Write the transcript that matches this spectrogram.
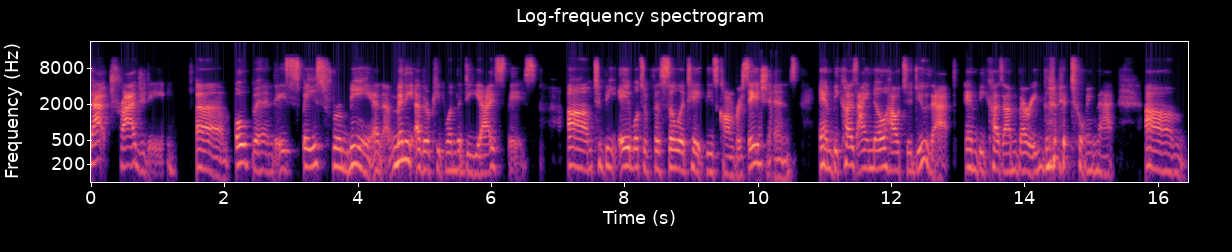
that tragedy um, opened a space for me and many other people in the dei space um, to be able to facilitate these conversations. And because I know how to do that, and because I'm very good at doing that, um,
